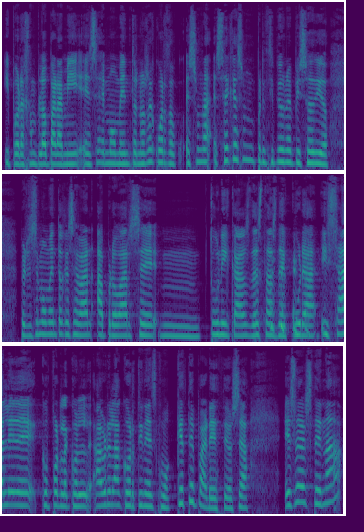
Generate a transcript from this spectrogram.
Y por ejemplo, para mí, ese momento, no recuerdo, es una, sé que es un principio de un episodio, pero ese momento que se van a probarse mm, túnicas de estas de cura y sale de, por la, abre la cortina y es como, ¿qué te parece? O sea, esa escena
